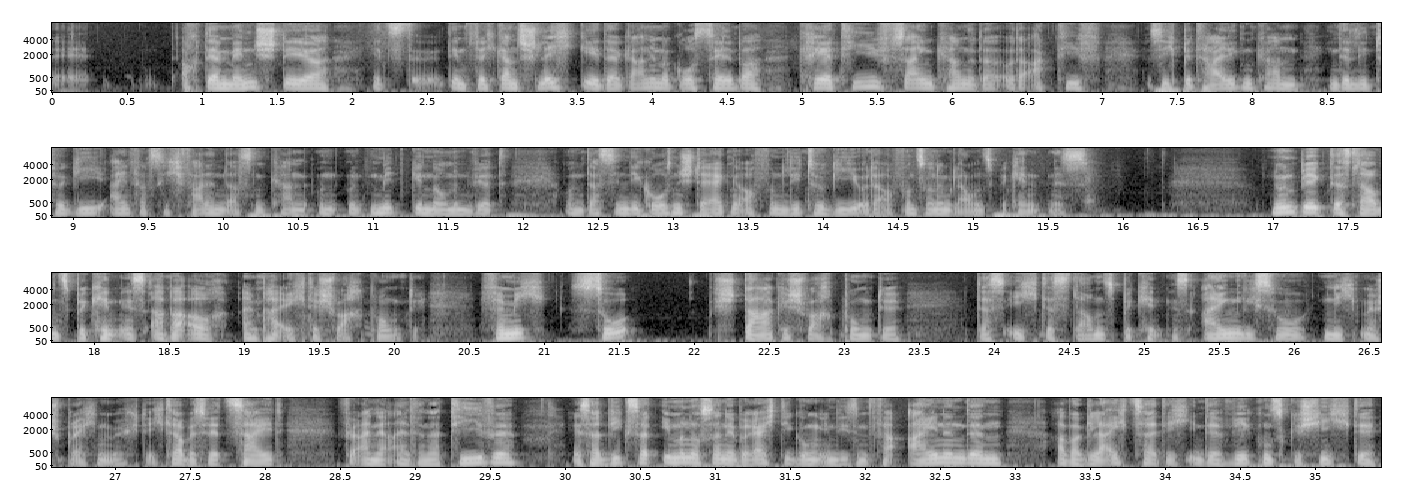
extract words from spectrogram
auch der Mensch, der jetzt, äh, dem vielleicht ganz schlecht geht, der gar nicht mehr groß selber kreativ sein kann oder, oder aktiv sich beteiligen kann, in der Liturgie einfach sich fallen lassen kann und, und mitgenommen wird. Und das sind die großen Stärken auch von Liturgie oder auch von so einem Glaubensbekenntnis. Nun birgt das Glaubensbekenntnis aber auch ein paar echte Schwachpunkte. Für mich so starke Schwachpunkte, dass ich das Glaubensbekenntnis eigentlich so nicht mehr sprechen möchte. Ich glaube, es wird Zeit für eine Alternative. Es hat, wie gesagt, immer noch seine Berechtigung in diesem Vereinenden, aber gleichzeitig in der Wirkungsgeschichte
